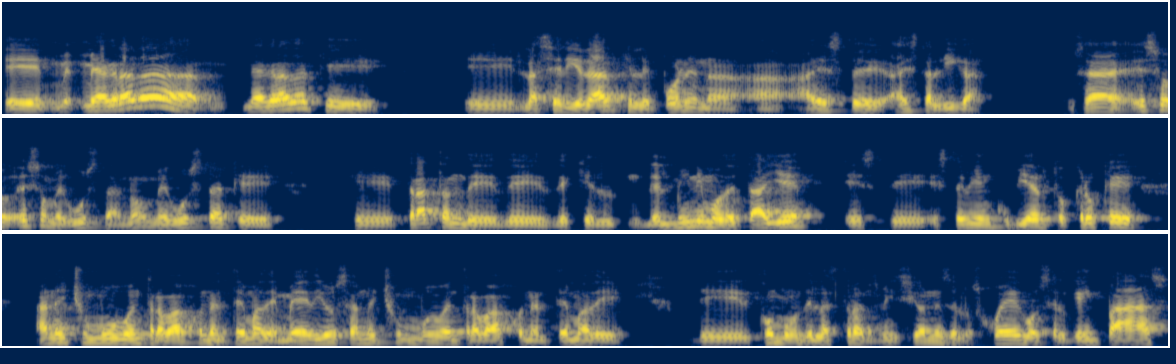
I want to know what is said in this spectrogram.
eh, me, agrada, me agrada que eh, la seriedad que le ponen a, este, a esta liga. O sea, eso, eso me gusta, ¿no? Me gusta que, tratan de, que el, mínimo detalle este, esté bien cubierto. Creo que han hecho un muy buen trabajo en el tema de medios, han hecho un muy buen trabajo en el tema de, cómo de las transmisiones de los juegos, el Game Pass,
